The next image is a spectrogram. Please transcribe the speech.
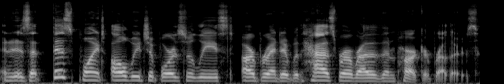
And it is at this point all Ouija boards released are branded with Hasbro rather than Parker Brothers.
